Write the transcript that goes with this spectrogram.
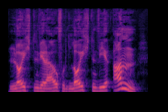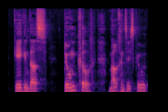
leuchten wir auf und leuchten wir an gegen das Dunkel. Machen Sie es gut.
